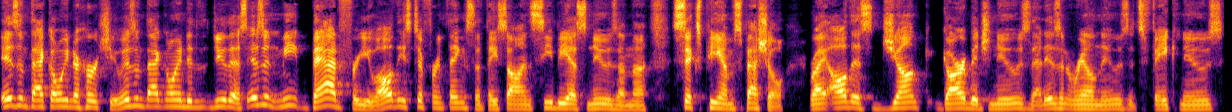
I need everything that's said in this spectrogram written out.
Isn't that going to hurt you? Isn't that going to do this? Isn't meat bad for you? All these different things that they saw on CBS News on the 6 p.m. special, right? All this junk, garbage news that isn't real news, it's fake news.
